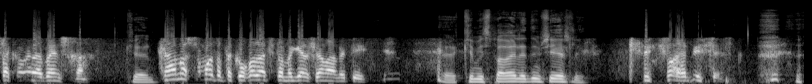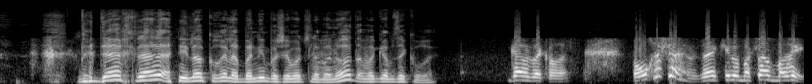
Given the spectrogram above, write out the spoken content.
אתה קורא לבן שלך. כן. כמה שמות אתה קורא לו עד שאתה מגיע לשם האמיתי? אה, כמספר הילדים שיש לי. כמספר הילדים שיש. בדרך כלל אני לא קורא לבנים בשמות של הבנות, אבל גם זה קורה. גם זה קורה. ברוך השם, זה כאילו מצב בריא.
